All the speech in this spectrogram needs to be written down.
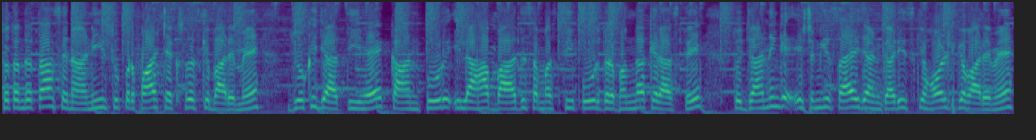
स्वतंत्रता सेनानी सुपरफास्ट एक्सप्रेस के बारे में, जो कि जाती है कानपुर, इलाहाबाद, समस्तीपुर, दरभंगा के रास्ते। तो जानेंगे स्टेशन की सारी जानकारी, इसके हॉल्ट के बारे में।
